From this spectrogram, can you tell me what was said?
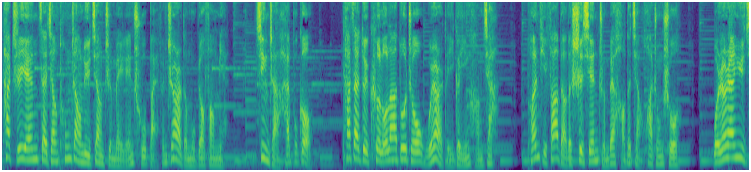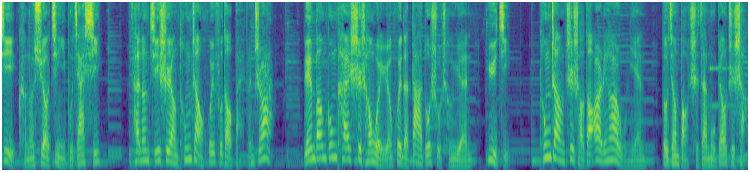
他直言在将通胀率降至美联储百分之二的目标方面，进展还不够。他在对科罗拉多州维尔的一个银行家团体发表的事先准备好的讲话中说：“我仍然预计可能需要进一步加息，才能及时让通胀恢复到百分之二。”联邦公开市场委员会的大多数成员预计，通胀至少到二零二五年都将保持在目标之上。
